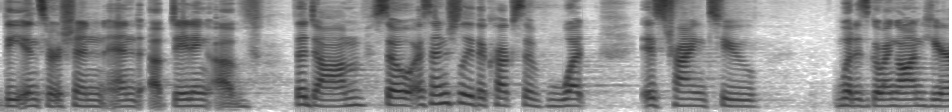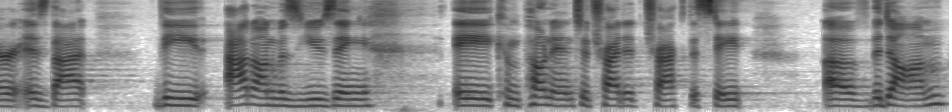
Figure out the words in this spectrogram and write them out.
the insertion and updating of the DOM. So essentially the crux of what is trying to, what is going on here is that the add-on was using a component to try to track the state of the DOM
